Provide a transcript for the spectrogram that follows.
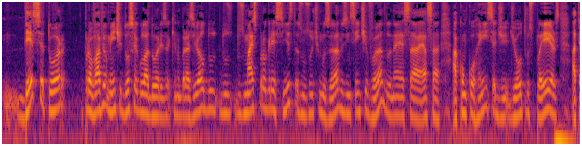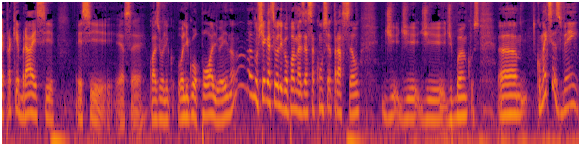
desse setor, provavelmente dos reguladores aqui no Brasil, é o do, do, dos mais progressistas nos últimos anos, incentivando né, essa, essa, a concorrência de, de outros players, até para quebrar esse, esse essa quase oligopólio aí. Não, não chega a ser oligopólio mas essa concentração de, de, de, de bancos. Um, como é que vocês veem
